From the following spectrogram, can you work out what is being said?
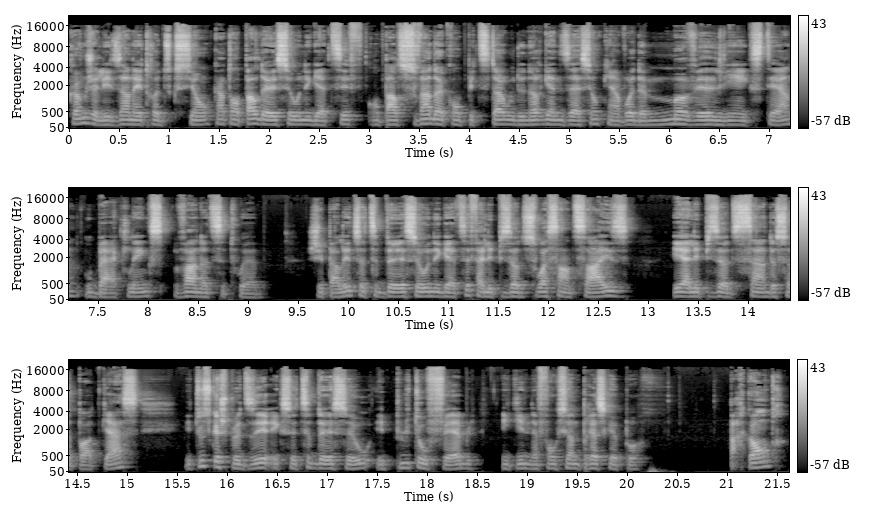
Comme je l'ai dit en introduction, quand on parle de SEO négatif, on parle souvent d'un compétiteur ou d'une organisation qui envoie de mauvais liens externes ou backlinks vers notre site web. J'ai parlé de ce type de SEO négatif à l'épisode 76 et à l'épisode 100 de ce podcast, et tout ce que je peux dire est que ce type de SEO est plutôt faible et qu'il ne fonctionne presque pas. Par contre,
